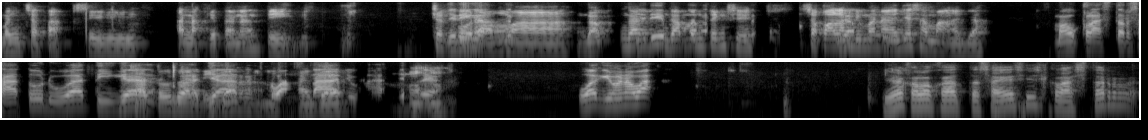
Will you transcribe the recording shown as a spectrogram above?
mencetak si anak kita nanti gitu. Cet Jadi kurang nggak- mah nggak nggak Jadi nggak penting sih sekolah di mana aja sama aja Mau klaster satu, dua, tiga, Satu, dua, hajar, tiga, swasta hajar. juga hajar ya. Mm-mm. Wah gimana Wak? Ya kalau kata saya sih klaster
